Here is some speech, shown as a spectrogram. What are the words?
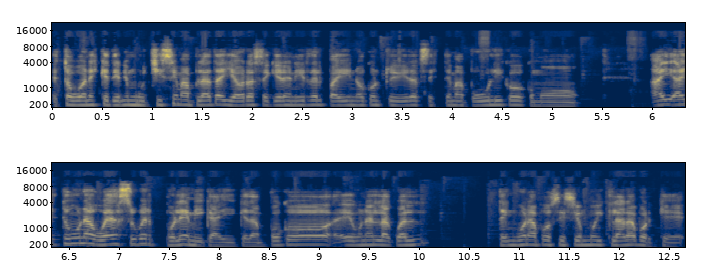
estos hueones que tienen muchísima plata y ahora se quieren ir del país no contribuir al sistema público, como hay, hay toda una hueá súper polémica y que tampoco es una en la cual tengo una posición muy clara porque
